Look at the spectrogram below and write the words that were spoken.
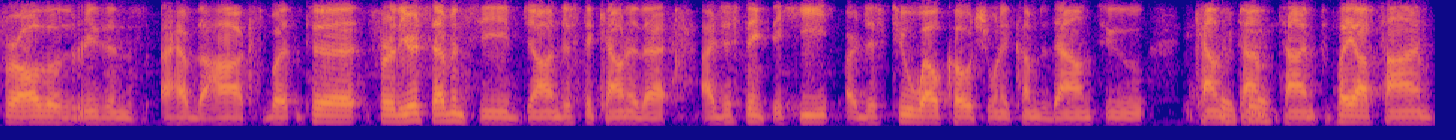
for all those reasons, I have the Hawks. But to for your seventh seed, John, just to counter that, I just think the Heat are just too well coached when it comes down to counting time, time to playoff time,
